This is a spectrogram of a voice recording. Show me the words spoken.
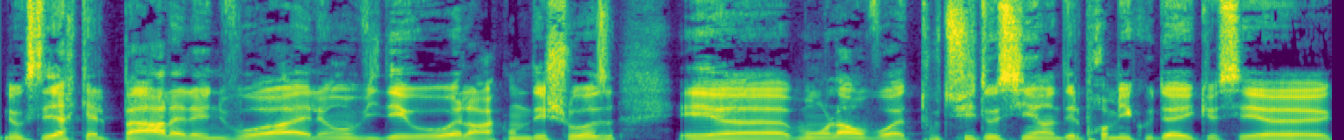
Donc c'est-à-dire qu'elle parle, elle a une voix, elle est en vidéo, elle raconte des choses. Et euh, bon là, on voit tout de suite aussi, hein, dès le premier coup d'œil, que c'est euh,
